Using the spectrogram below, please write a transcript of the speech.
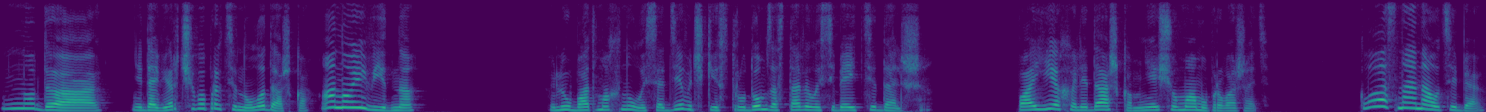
«Ну да», – недоверчиво протянула Дашка. «Оно и видно». Люба отмахнулась от девочки и с трудом заставила себя идти дальше. «Поехали, Дашка, мне еще маму провожать». «Классная она у тебя».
